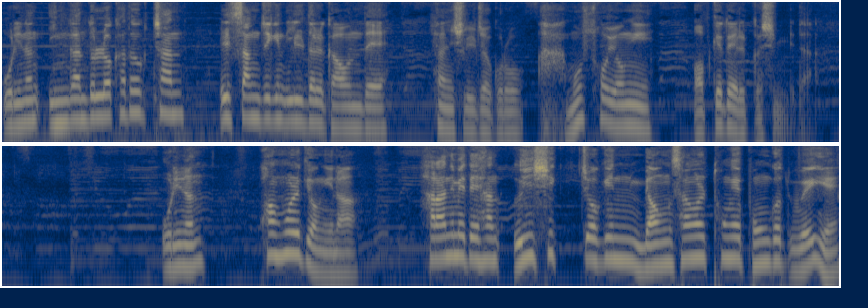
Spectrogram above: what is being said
우리는 인간들로 가득 찬 일상적인 일들 가운데 현실적으로 아무 소용이 없게 될 것입니다. 우리는 황홀경이나 하나님에 대한 의식적인 명상을 통해 본 것 외에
